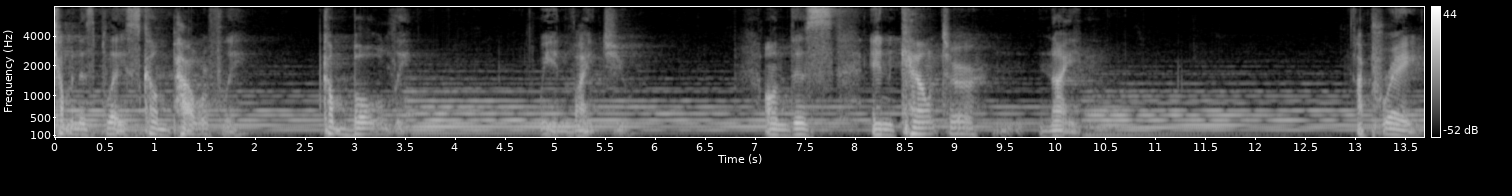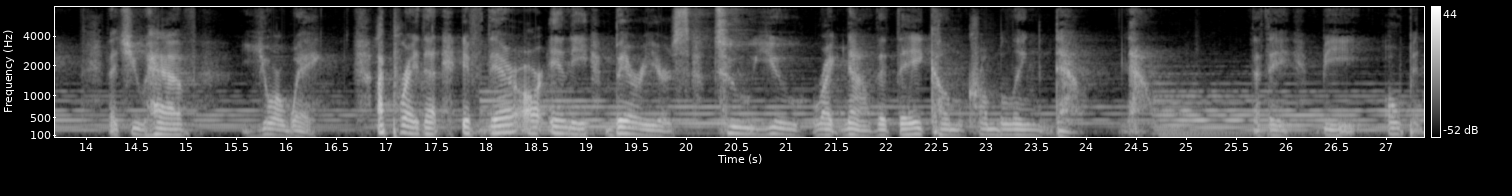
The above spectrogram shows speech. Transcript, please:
Come in this place. Come powerfully. Come boldly we invite you on this encounter night. I pray that you have your way. I pray that if there are any barriers to you right now, that they come crumbling down now. That they be open.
